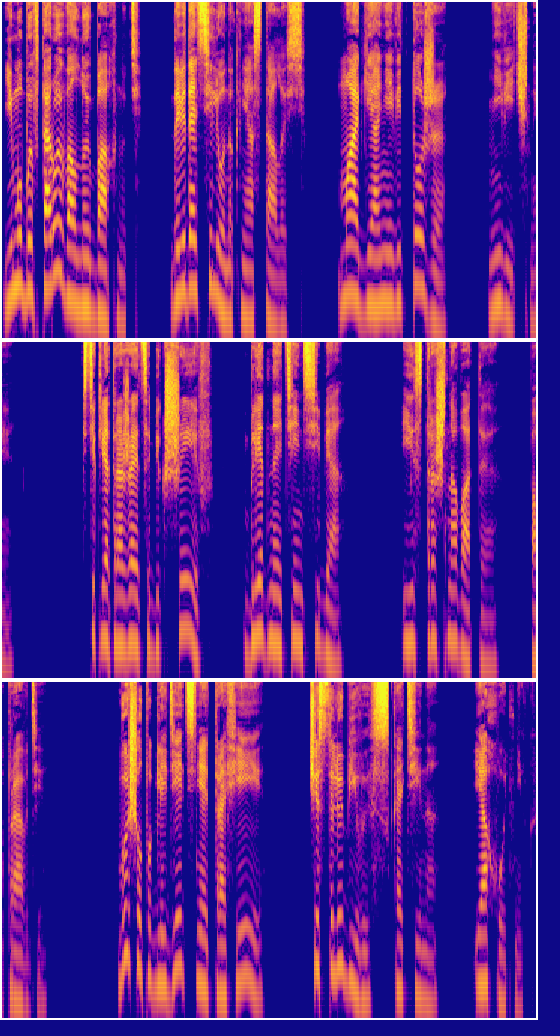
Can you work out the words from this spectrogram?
Ему бы второй волной бахнуть, да, видать, селенок не осталось. Маги, они ведь тоже не вечные. В стекле отражается Бекшеев, бледная тень себя. И страшноватая, по правде. Вышел поглядеть, снять трофеи. Чистолюбивый скотина. И охотник.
